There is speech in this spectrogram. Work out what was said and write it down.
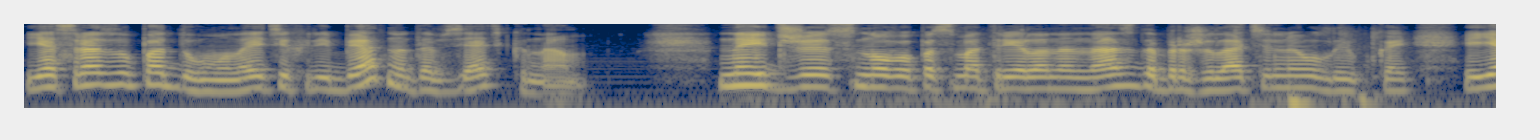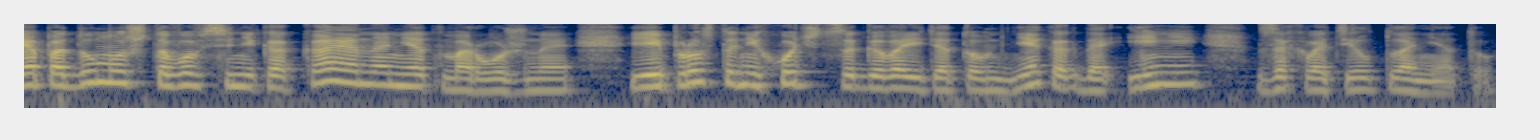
я сразу подумала этих ребят надо взять к нам нейджи снова посмотрела на нас доброжелательной улыбкой и я подумал что вовсе никакая она не отмороженная. Ей просто не хочется говорить о том дне когда иней захватил планету.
